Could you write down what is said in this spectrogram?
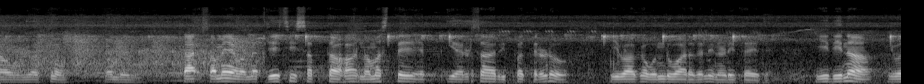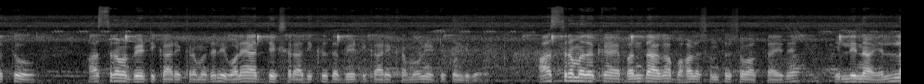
ನಾವು ಇವತ್ತು ಒಂದು ಸಮಯವನ್ನು ಜೆ ಸಿ ಸಪ್ತಾಹ ನಮಸ್ತೆ ಎರಡು ಸಾವಿರದ ಇಪ್ಪತ್ತೆರಡು ಇವಾಗ ಒಂದು ವಾರದಲ್ಲಿ ನಡೀತಾ ಇದೆ. ಈ ದಿನ ಇವತ್ತು ಆಶ್ರಮ ಭೇಟಿ ಕಾರ್ಯಕ್ರಮದಲ್ಲಿ ವಲಯಾಧ್ಯಕ್ಷರ ಅಧಿಕೃತ ಭೇಟಿ ಕಾರ್ಯಕ್ರಮವನ್ನು ಇಟ್ಟುಕೊಂಡಿದ್ದೇವೆ. ಆಶ್ರಮದಕ್ಕೆ ಬಂದಾಗ ಬಹಳ ಸಂತೋಷವಾಗ್ತಾ ಇದೆ. ಇಲ್ಲಿನ ಎಲ್ಲ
